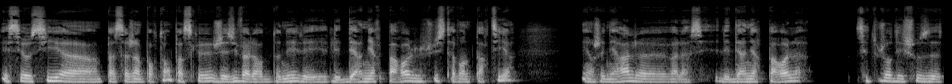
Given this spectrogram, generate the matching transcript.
Et c'est aussi un passage important parce que Jésus va leur donner les, les dernières paroles juste avant de partir. Et en général, euh, voilà, c'est les dernières paroles c'est toujours des choses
